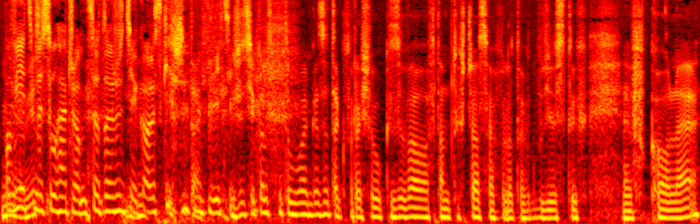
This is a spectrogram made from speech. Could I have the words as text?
Powiedzmy wiem, jest... słuchaczom, co to Życie Kolskie, żeby tak. wiedzieć. Życie Kolskie to była gazeta, która się ukazywała w tamtych czasach, w latach dwudziestych w kole.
